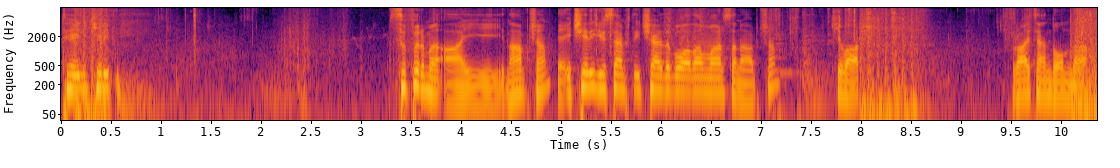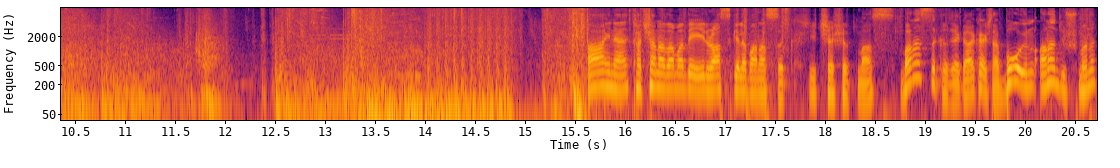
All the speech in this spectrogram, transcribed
tehlikeli... Sıfır mı? Ay ne yapacağım? Ya içeri girsem işte içeride bu adam varsa ne yapacağım? Ki var. Right hand onda. Aynen kaçan adama değil rastgele bana sık. Hiç şaşırtmaz. Bana sıkılacak arkadaşlar. Bu oyunun ana düşmanı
